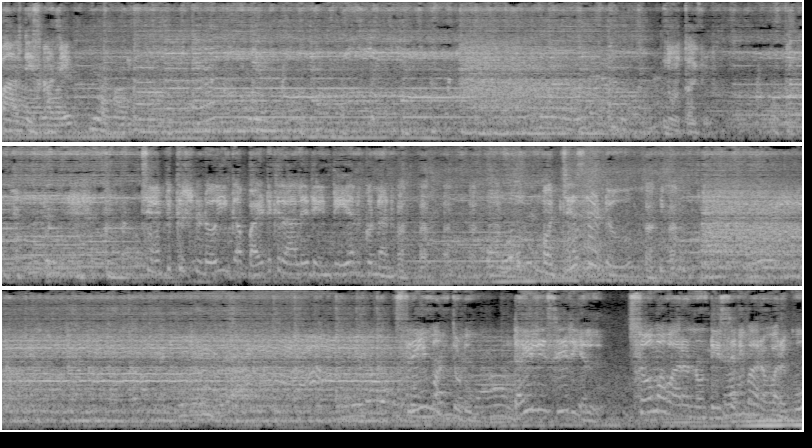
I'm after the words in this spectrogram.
Free తీసుకోండి. చిలిపి ఇంకా బయటికి రాలేదేంటి అనుకున్నాను. వచ్చేసాడు. శ్రీమంతుడు డైలీ సీరియల్ సోమవారం నుండి శనివారం వరకు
